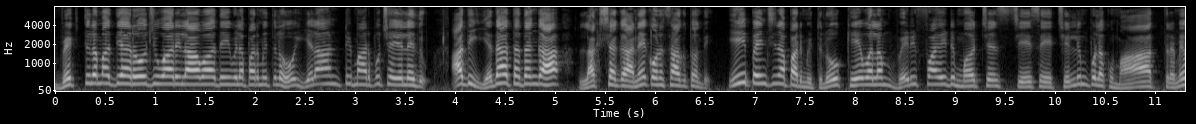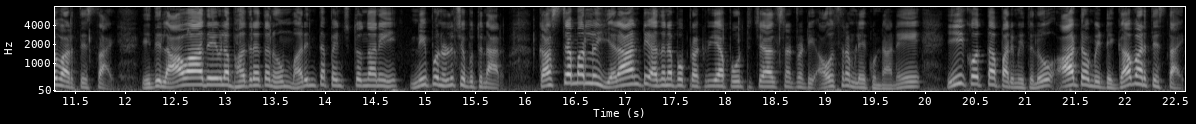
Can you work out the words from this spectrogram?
వ్యక్తుల మధ్య రోజువారీ లావాదేవీల పరిమితిలో ఎలాంటి మార్పు చేయలేదు. అది యథాతథంగా లక్షగానే కొనసాగుతోంది. ఈ పెంచిన పరిమితులు కేవలం వెరిఫైడ్ మర్చెంట్స్ చేసే చెల్లింపులకు మాత్రమే వర్తిస్తాయి. ఇది లావాదేవీల భద్రతను మరింత పెంచుతుందని నిపుణులు చెబుతున్నారు. కస్టమర్లు ఎలాంటి అదనపు ప్రక్రియ పూర్తి చేయాల్సినటువంటి అవసరం లేకుండానే ఈ కొత్త పరిమితులు ఆటోమేటిక్గా వర్తిస్తాయి.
